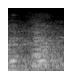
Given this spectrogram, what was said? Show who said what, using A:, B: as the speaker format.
A: Make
